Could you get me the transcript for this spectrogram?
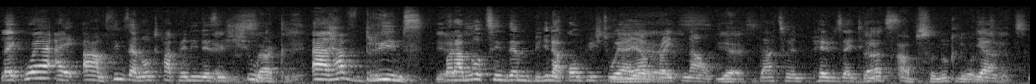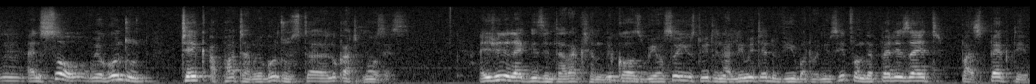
like where I am, things are not happening as they should. I have dreams, but I'm not seeing them being accomplished where I am right now. Yes. That's when Perizzite That's hits. absolutely what Yeah. it hits. Mm. And so we're going to take a pattern. We're going to start, look at Moses. I usually like this interaction because we are so used to it in a limited view, but when you see it from the Perizzite perspective,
